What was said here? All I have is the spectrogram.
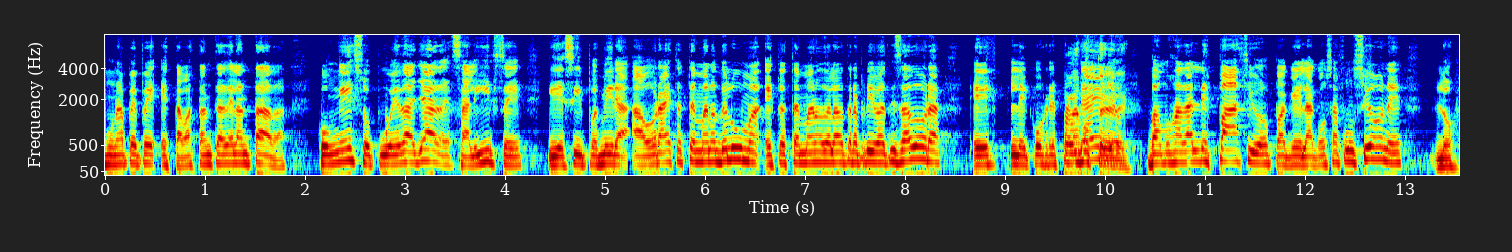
una PP está bastante adelantada, con eso pueda ya salirse y decir, pues mira, ahora esto está en manos de Luma, esto está en manos de la otra privatizadora, es- le corresponde a ellos, vamos a darle espacio para que la cosa funcione, los,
